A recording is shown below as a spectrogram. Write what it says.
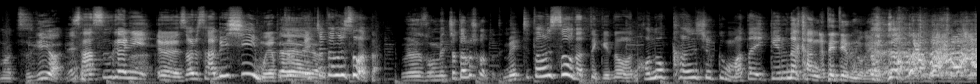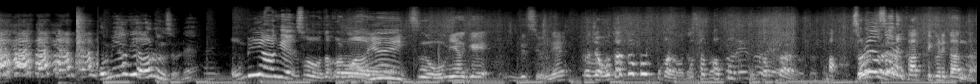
まあ次はね。さすがに。うんそれ寂しいもんやっぱ。めっちゃ楽しそうだった。いやそうめっちゃ楽しかったね。めっちゃ楽しそうだったけどこの感触またいけるな感が出てるのがお土産あるんですよね。お土産そうだからまあ唯一のお土産ですよね。あじゃあおたかポッポから渡すおたかポッポ買ったやろあそれぞれ買ってくれたんだ。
